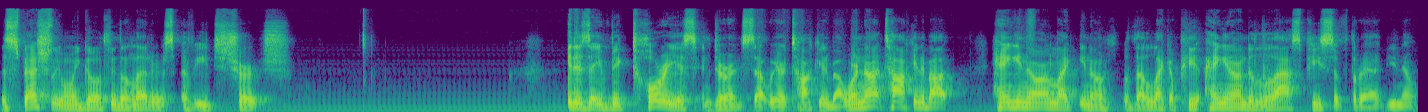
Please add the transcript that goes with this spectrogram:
especially when we go through the letters of each church. It is a victorious endurance that we are talking about. We're not talking about hanging on like, you know, like a hanging on to the last piece of thread, you know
